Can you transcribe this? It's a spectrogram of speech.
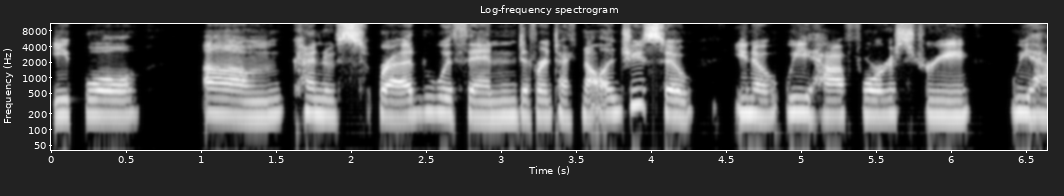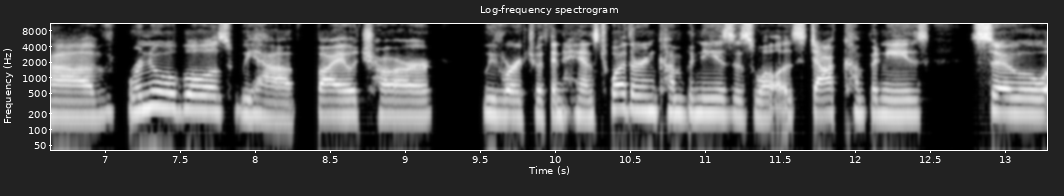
equal um, kind of spread within different technologies. So you know, we have forestry, we have renewables, we have biochar. We've worked with enhanced weathering companies as well as DAC companies. So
